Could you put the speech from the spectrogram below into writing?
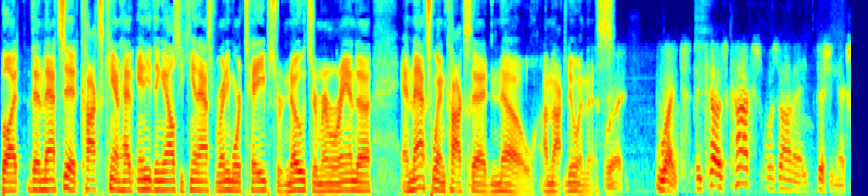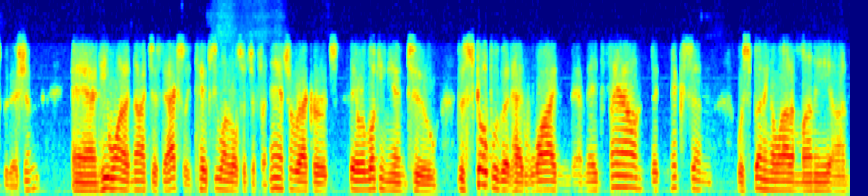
But then that's it. Cox can't have anything else. He can't ask for any more tapes or notes or memoranda. And that's when Cox said, No, I'm not doing this. Right. Right. Because Cox was on a fishing expedition and he wanted not just actually tapes, he wanted all sorts of financial records. They were looking into the scope of it had widened and they'd found that Nixon was spending a lot of money on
